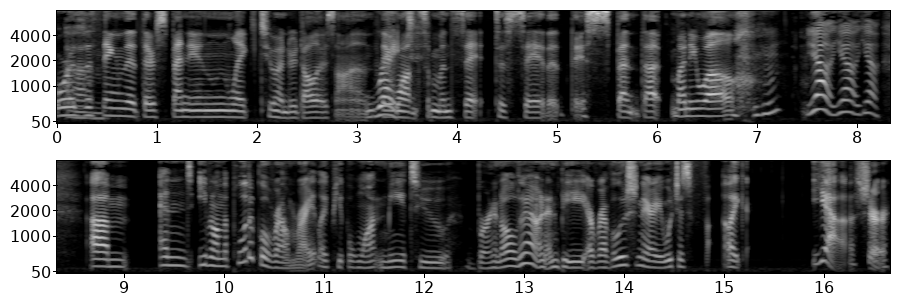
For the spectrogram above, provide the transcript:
Or the thing that they're spending like two hundred dollars on. Right. They want someone say, to say that they spent that money well. Yeah, yeah, yeah. Um, and even on the political realm, right? Like people want me to burn it all down and be a revolutionary, which is f- like, yeah, sure.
